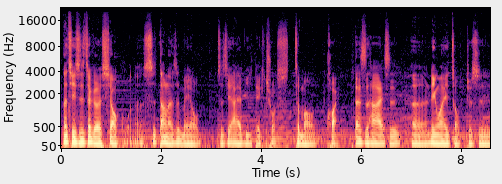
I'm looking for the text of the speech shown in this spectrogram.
那其实这个效果呢，是当然是没有直接 IV dextrose 这么快，但是它还是呃另外一种就是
